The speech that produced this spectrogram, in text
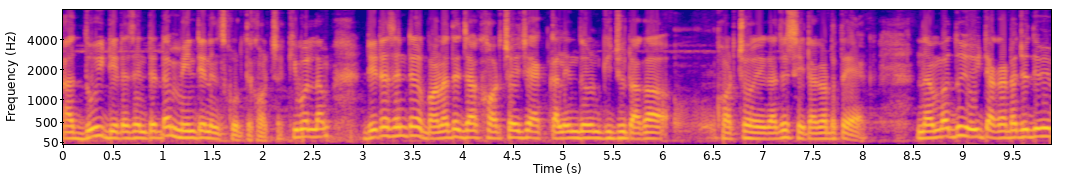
আর দুই ডেটা সেন্টারটা মেনটেনেন্স করতে খরচা। কি বললাম? ডেটা সেন্টার বানাতে যা খরচা হয়েছে, এককালীন ধরুন কিছু টাকা খরচা হয়ে গেছে, সেই টাকাটা তো এক। নাম্বার দুই, ওই টাকাটা যদি আমি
